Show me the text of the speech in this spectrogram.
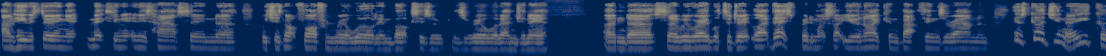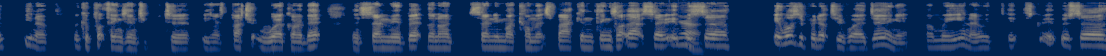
and he was doing it, mixing it in his house in, uh, which is not far from Real World. in Box. He's a he's a Real World engineer, and uh, so we were able to do it like this, pretty much like you and I can bat things around, and it was good. You know, you could, you know, we could put things into, to, you know, Patrick would work on a bit, then send me a bit, then I'd send him my comments back and things like that. So it yeah. was, uh, it was a productive way of doing it, and we, you know, it, it was, it was, uh,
